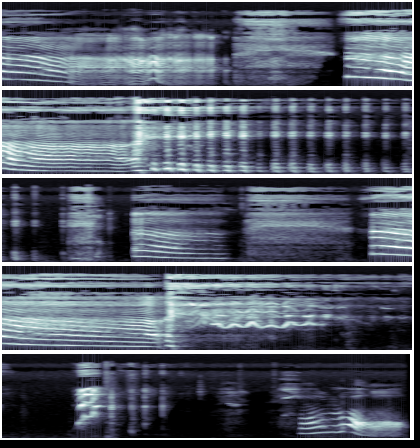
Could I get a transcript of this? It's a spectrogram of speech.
Ah. Ah. ah. Ah. Hello.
